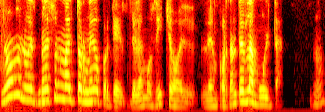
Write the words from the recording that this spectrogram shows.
No, no es, no es un mal torneo porque ya lo hemos dicho, el- lo importante es la multa, ¿no?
